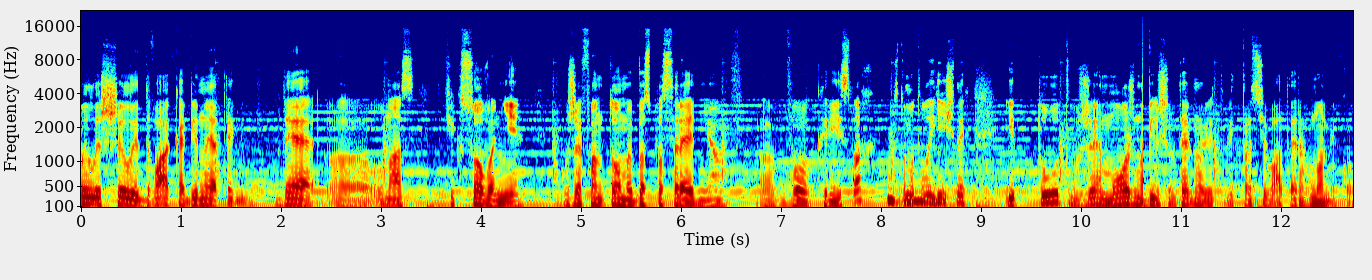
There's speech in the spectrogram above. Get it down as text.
ми лишили два кабінети, де е, у нас фіксовані вже фантоми безпосередньо е, в кріслах стоматологічних, і тут вже можна більш від- відпрацювати ергономіку.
